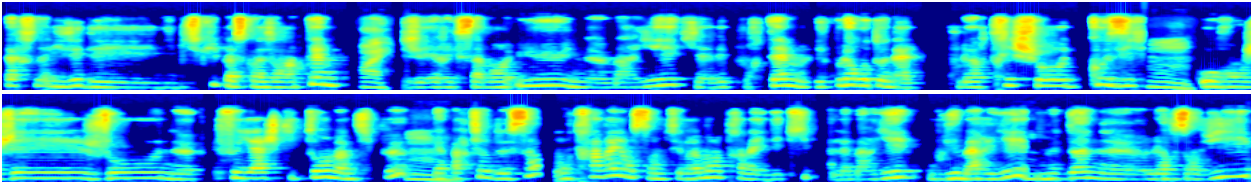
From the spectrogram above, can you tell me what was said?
personnaliser des, biscuits parce qu'elles ont un thème. J'ai récemment eu une mariée qui avait pour thème les couleurs automnales couleurs très chaudes, cosy, mmh. orangé, jaune, feuillage qui tombe un petit peu. Et à mmh. partir de ça, on travaille ensemble. C'est vraiment un travail d'équipe. La mariée ou les mariés mmh. me donnent euh, leurs envies.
